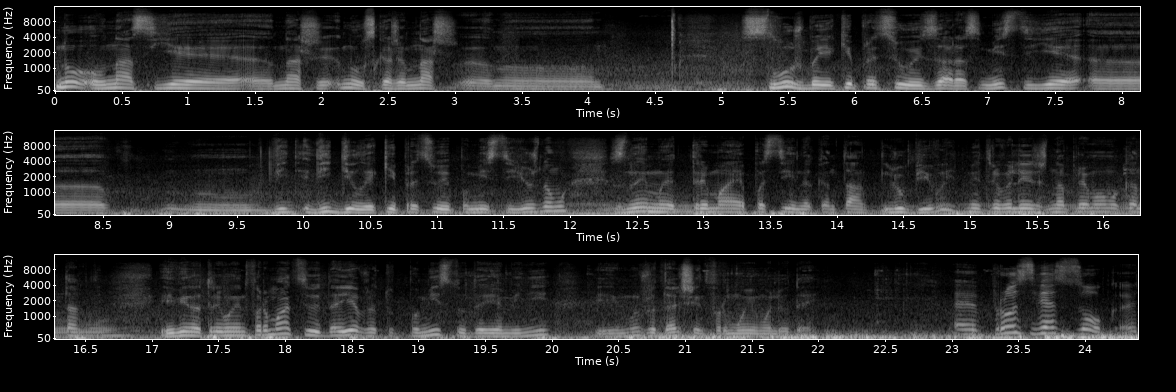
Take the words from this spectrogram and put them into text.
Ну, у нас є е, наші, ну, скажімо, наш. ну, Служби, які працюють зараз в місті, є е, відділ, який працює по місті Южному. З ними тримає постійно контакт Любівий Дмитрий Валерійович на прямому контакті. І він отримує інформацію, дає вже тут по місту, дає мені, і ми вже далі інформуємо людей. Е, Про зв'язок. Е,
